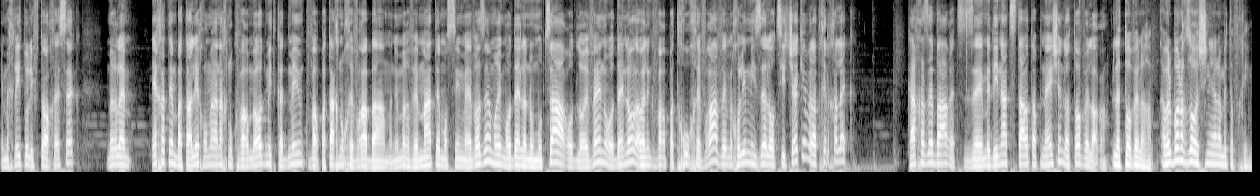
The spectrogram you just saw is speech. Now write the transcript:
הם החליטו לפתוח עסק, אומר להם, איך אתם בתהליך? הוא אומר, אנחנו כבר מאוד מתקדמים, כבר פתחנו חברה בעם. אני אומר, ומה אתם עושים מעבר לזה? אומרים, עוד אין לנו מוצר, עוד לא הבאנו, עוד אין לו, אבל הם כבר פתחו חברה, והם יכולים מזה להוציא צ'קים ולהתחיל לחלק. ככה זה בארץ. זה מדינת start-up nation לטוב ולרע. לטוב ולרע. אבל בואו נחזור שנייה למתווכים.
